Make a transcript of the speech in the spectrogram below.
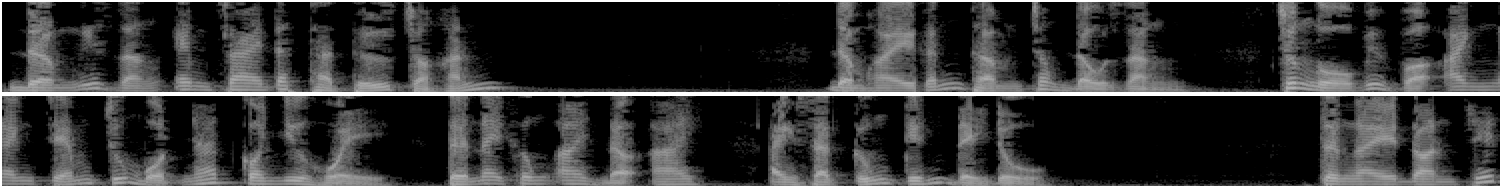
Đầm nghĩ rằng em trai đã tha thứ cho hắn. Đầm hay gắn thầm trong đầu rằng, chú ngủ với vợ anh, anh chém chú một nhát coi như huề, từ nay không ai nợ ai, anh sẽ cúng kiến đầy đủ. Từ ngày đoàn chết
